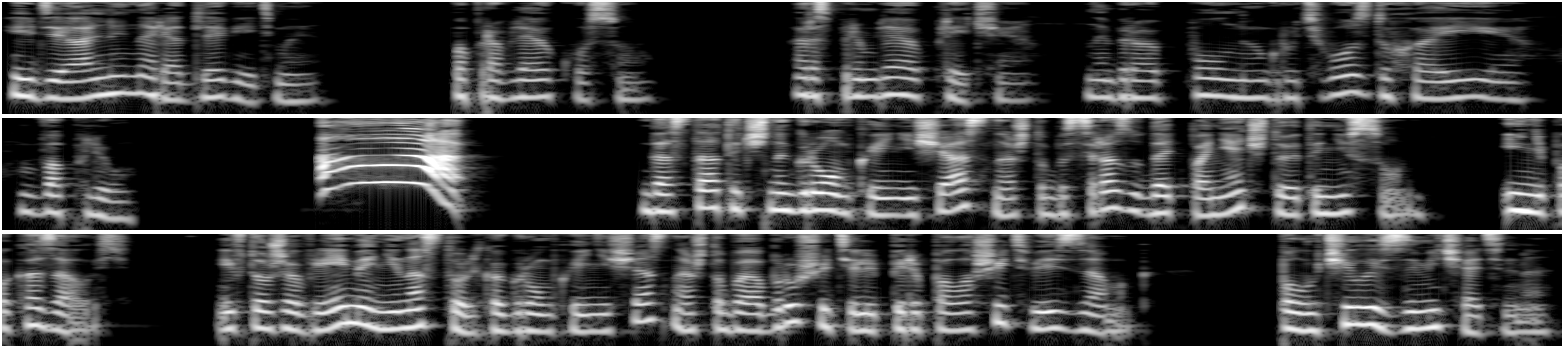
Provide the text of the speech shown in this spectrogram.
Идеальный наряд для ведьмы. Поправляю косу. Распрямляю плечи. Набираю полную грудь воздуха и воплю. а Достаточно громко и несчастно, чтобы сразу дать понять, что это не сон. И не показалось. И в то же время не настолько громко и несчастно, чтобы обрушить или переполошить весь замок. Получилось замечательно.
